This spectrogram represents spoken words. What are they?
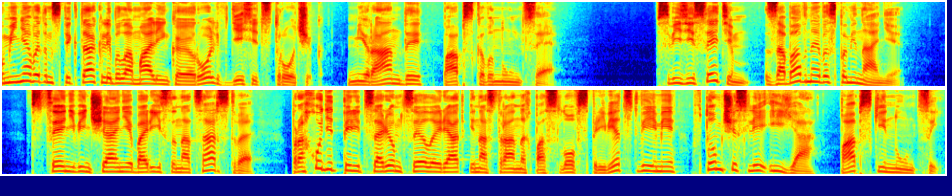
У меня в этом спектакле была маленькая роль в 10 строчек Миранды папского нунция. В связи с этим забавное воспоминание. В сцене венчания Бориса на царство проходит перед царем целый ряд иностранных послов с приветствиями, в том числе и я, папский нунций.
